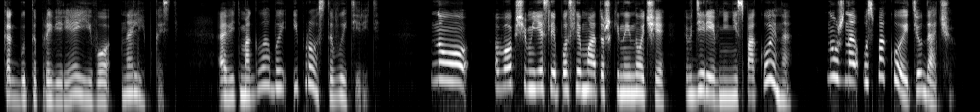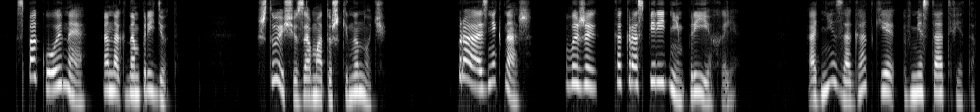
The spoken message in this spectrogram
как будто проверяя его на липкость. А ведь могла бы и просто вытереть. «Ну, в общем, если после матушкиной ночи в деревне неспокойно, нужно успокоить удачу. Спокойная, она к нам придет. Что еще за матушкина ночь? Праздник наш. Вы же как раз перед ним приехали. Одни загадки вместо ответов.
